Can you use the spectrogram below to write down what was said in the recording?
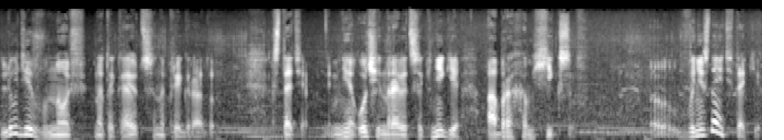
люди вновь натыкаются на преграду. Кстати, мне очень нравятся книги Абрахам Хиксов. Вы не знаете таких?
